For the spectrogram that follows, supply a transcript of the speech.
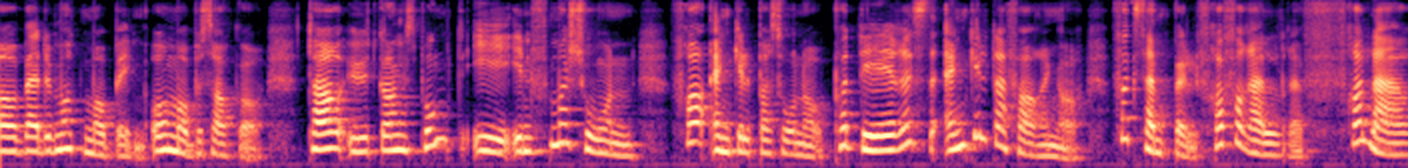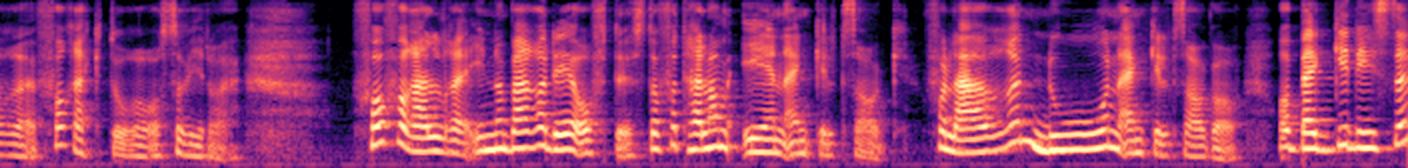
arbeidet mot mobbing og mobbesaker, tar utgangspunkt i informasjonen fra enkeltpersoner på deres enkelterfaringer, f.eks. Fra foreldre, fra lærere, for rektorer osv. For foreldre innebærer det oftest å fortelle om én enkeltsak. For lærere noen enkeltsaker, og begge disse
